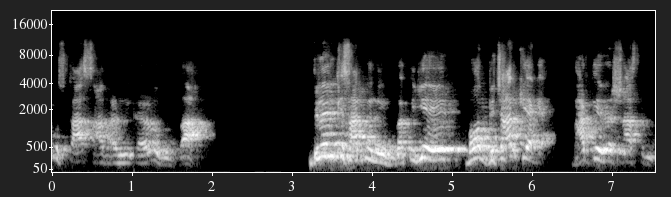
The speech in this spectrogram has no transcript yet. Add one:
उसका साधारणीकरण होगा। विलेन के साथ में नहीं होगा। तो ये बहुत विचार किया गया भारतीय शास्त्र में।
